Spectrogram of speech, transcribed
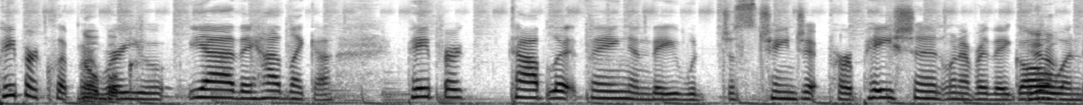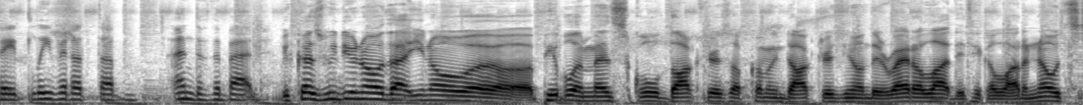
paper clipper, Notebook. where you. Yeah, they had like a paper tablet thing, and they would just change it per patient whenever they go, Yeah. and they'd leave it at the end of the bed. because we do know that you know uh, people in med school, doctors, upcoming doctors, you know they write a lot, they take a lot of notes,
